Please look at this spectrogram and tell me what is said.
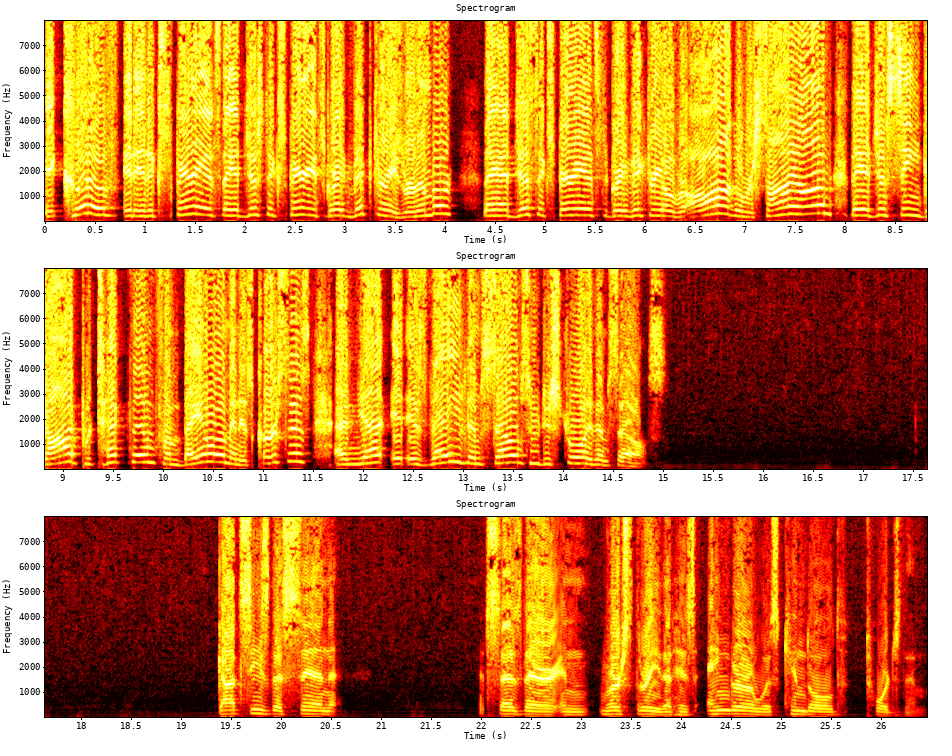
it could have, it had experienced, they had just experienced great victories, remember? They had just experienced a great victory over Og, over Sihon. They had just seen God protect them from Balaam and his curses, and yet it is they themselves who destroy themselves. God sees this sin. It says there in verse 3 that his anger was kindled towards them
